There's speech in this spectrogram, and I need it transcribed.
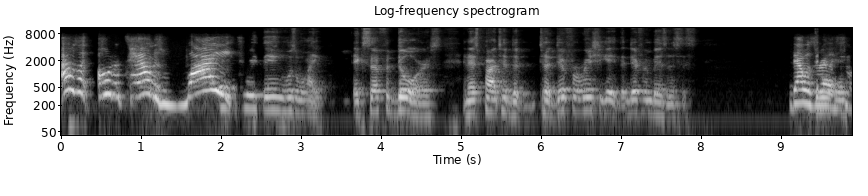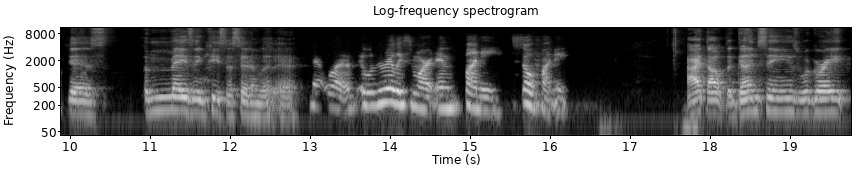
I was like, oh, the town is white. Everything was white except for doors and that's probably to to differentiate the different businesses. That was really that just amazing piece of cinema there. That was. It was really smart and funny. So funny. I thought the gun scenes were great.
